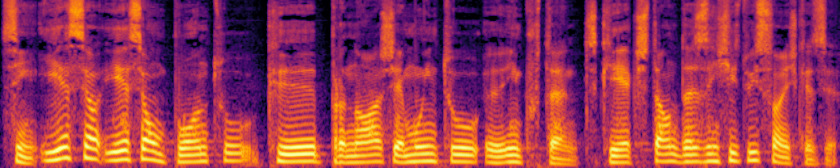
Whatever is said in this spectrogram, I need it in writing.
Sim, e esse, é, esse é um ponto que para nós é muito uh, importante, que é a questão das instituições, quer dizer,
